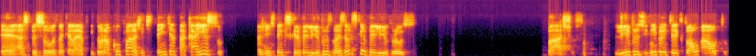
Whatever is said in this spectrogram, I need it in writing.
é, as pessoas naquela época. Então Rav fala, a gente tem que atacar isso. A gente tem que escrever livros, mas não escrever livros baixos, livros de nível intelectual alto.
